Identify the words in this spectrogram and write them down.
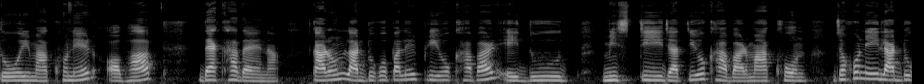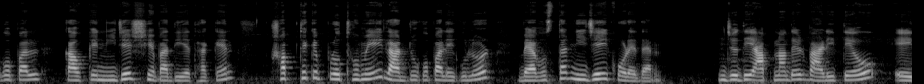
দই, মাখনের অভাব দেখা দেয় না। কারণ লাড্ডু গোপালের প্রিয় খাবার এই দুধ, মিষ্টি জাতীয় খাবার, মাখন। যখন এই লাড্ডু গোপাল কাউকে নিজের সেবা দিয়ে থাকেন সব থেকে প্রথমেই লাড্ডু গোপাল এগুলোর ব্যবস্থা নিজেই করে দেন। যদি আপনাদের বাড়িতেও এই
